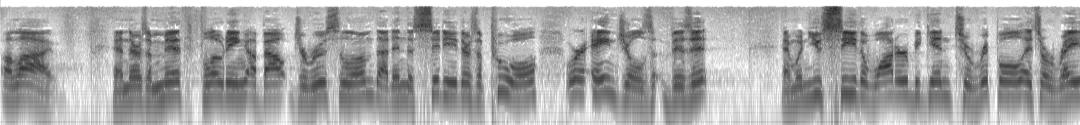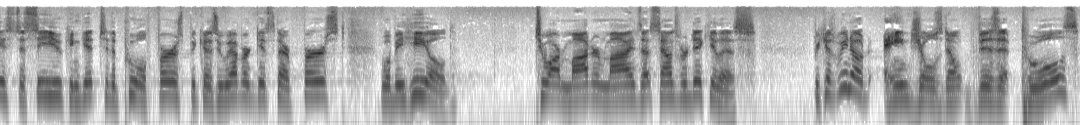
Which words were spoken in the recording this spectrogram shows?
alive. And there's a myth floating about Jerusalem that in the city there's a pool where angels visit. And when you see the water begin to ripple, it's a race to see who can get to the pool first because whoever gets there first will be healed. To our modern minds, that sounds ridiculous. Because we know angels don't visit pools.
